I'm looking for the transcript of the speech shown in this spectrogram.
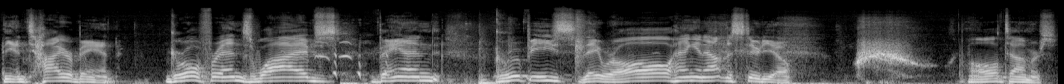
The entire band. Girlfriends, wives, band, groupies, they were all hanging out in the studio. All timers.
